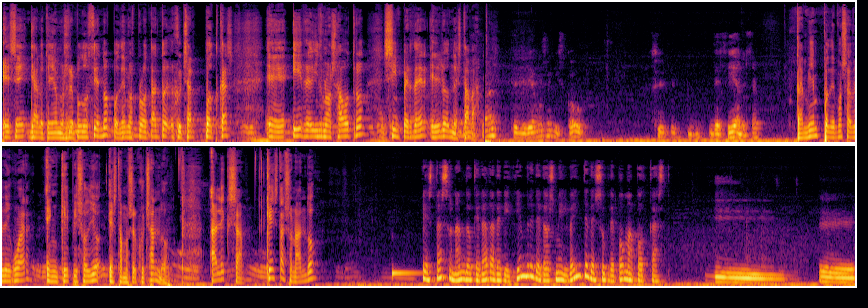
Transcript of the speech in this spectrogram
Ese ya lo teníamos reproduciendo. Podemos, por lo tanto, escuchar podcast eh, y reírnos a otro sin perder el hilo donde estaba. tendríamos Xcode. Sí. Decían. También podemos averiguar en qué episodio estamos escuchando. Alexa, ¿qué está sonando? Está sonando quedada de diciembre de 2020 de Subdepoma Podcast. Y. eh,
